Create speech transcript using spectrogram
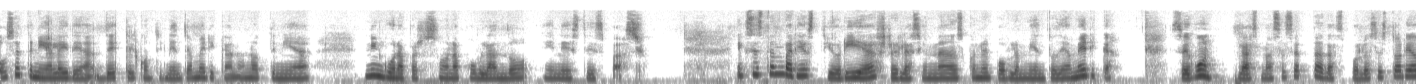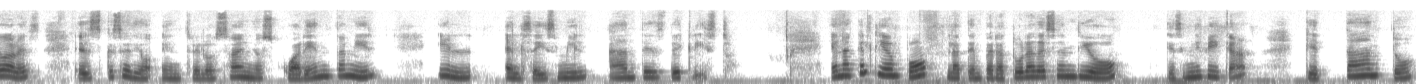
o se tenía la idea de que el continente americano no tenía ninguna persona poblando en este espacio. Existen varias teorías relacionadas con el poblamiento de América. Según las más aceptadas por los historiadores, es que se dio entre los años 40.000 y el 6000 antes de Cristo. En aquel tiempo la temperatura descendió, que significa que tanto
